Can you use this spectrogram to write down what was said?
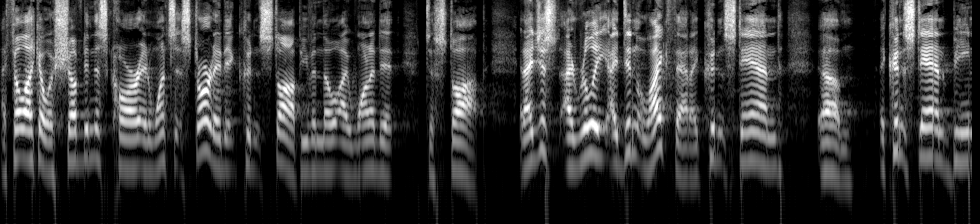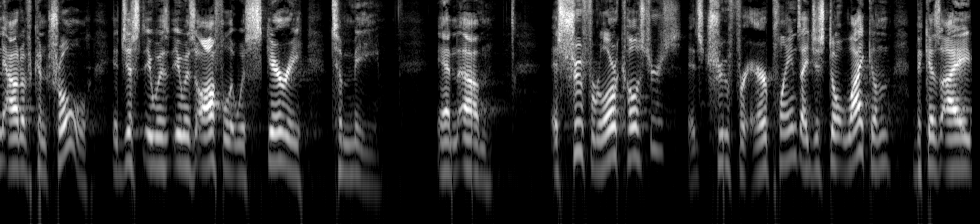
I felt like I was shoved in this car, and once it started, it couldn't stop, even though I wanted it to stop. And I just, I really, I didn't like that. I couldn't stand, um, I couldn't stand being out of control. It just, it was, it was awful. It was scary to me. And um, it's true for roller coasters. It's true for airplanes. I just don't like them because I,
